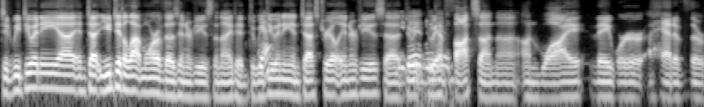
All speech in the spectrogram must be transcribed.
Did we do any? Uh, indu- you did a lot more of those interviews than I did. Do we yeah. do any industrial interviews? Uh, do, did, we, do we, we have thoughts on uh, on why they were ahead of the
